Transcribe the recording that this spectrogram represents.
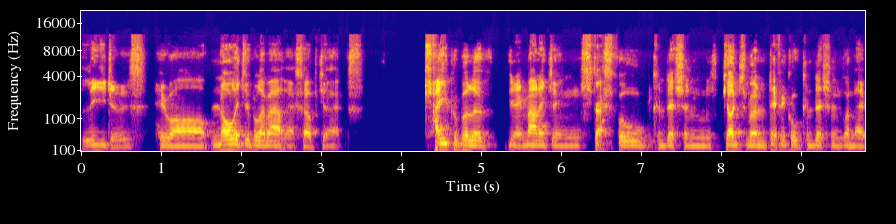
leaders who are knowledgeable about their subjects, capable of you know managing stressful conditions, judgment, difficult conditions when they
